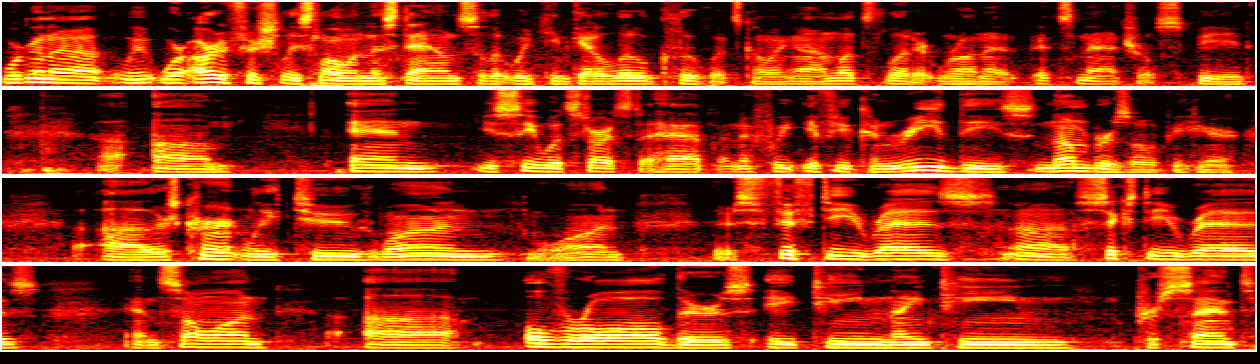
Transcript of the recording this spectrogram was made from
we're gonna we, are artificially slowing this down so that we can get a little clue what's going on. Let's let it run at its natural speed, uh, um, and you see what starts to happen. If we if you can read these numbers over here, uh, there's currently two, one, one. There's 50 res, uh, 60 res, and so on. Uh, overall, there's 18, 19 percent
